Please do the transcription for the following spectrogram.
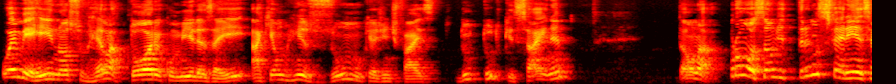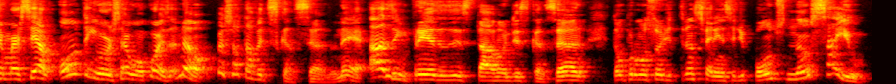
O MRI, nosso relatório com milhas aí, aqui é um resumo que a gente faz do tudo que sai, né? Então lá, promoção de transferência, Marcelo. Ontem hoje saiu alguma coisa? Não, o pessoal estava descansando, né? As empresas estavam descansando. Então, promoção de transferência de pontos não saiu,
